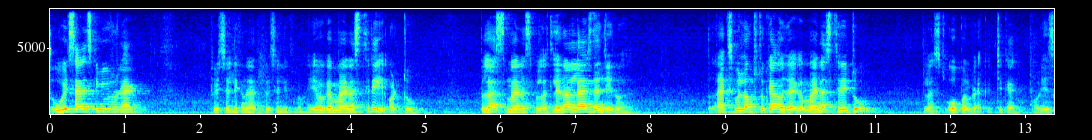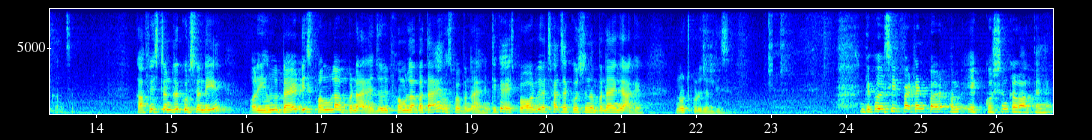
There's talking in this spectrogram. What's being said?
तो वही साइंस की यूज़ हो जाएगा। फिर से लिखना है, फिर से लिख लो। ये हो गया माइनस थ्री और टू प्लस माइनस प्लस लेना लेस देन ज़ीरो है। तो एक्स बिलोंग्स टू क्या हो जाएगा? Minus three to plus two open bracket ठीक है? और ये इसका आंसर काफ़ी स्टैंडर्ड क्वेश्चन है ये। और ये हम लोग डायरेक्ट इस फॉर्मूला बनाए हैं। जो भी फॉर्मूला बताए उस पर बनाए हैं, ठीक है? इस पर और भी अच्छा अच्छा क्वेश्चन हम बनाएँगे आगे। नोट करो जल्दी से। देखो, इसी पैटर्न पर हम एक क्वेश्चन करवाते हैं।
